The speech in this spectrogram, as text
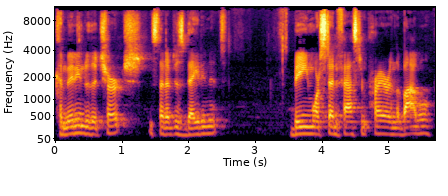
committing to the church instead of just dating it, being more steadfast in prayer in the Bible.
